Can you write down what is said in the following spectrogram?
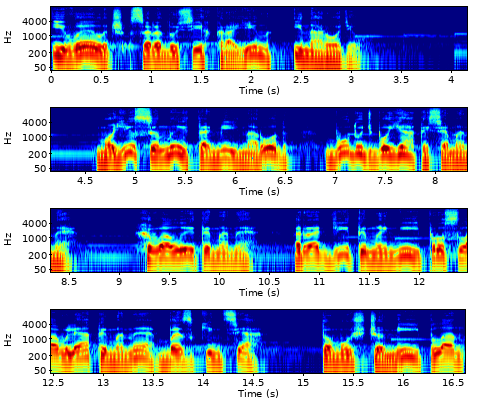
і велич серед усіх країн і народів. Мої сини та мій народ будуть боятися мене, хвалити мене, радіти мені й прославляти мене без кінця, тому що мій план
